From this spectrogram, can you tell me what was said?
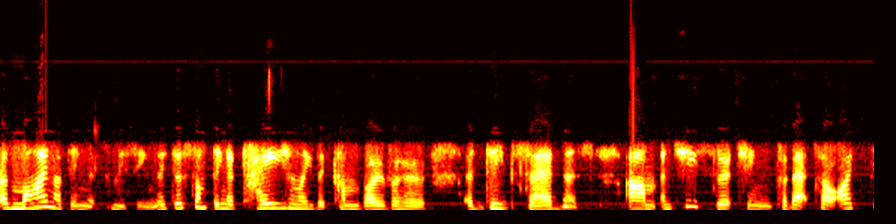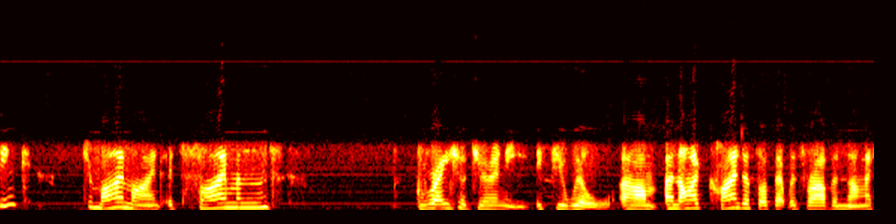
a, minor thing that's missing. There's just something occasionally that comes over her, a deep sadness. Um, and she's searching for that. So I think, to my mind, it's Simon's greater journey, if you will. Um, and I kind of thought that was rather nice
